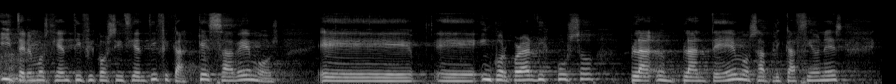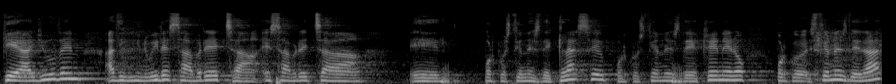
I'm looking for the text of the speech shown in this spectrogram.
y tenemos científicos y científicas que sabemos eh, incorporar discursos, planteemos aplicaciones que ayuden a disminuir esa brecha, esa brecha eh, por cuestiones de clase, por cuestiones de género, por cuestiones de edad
